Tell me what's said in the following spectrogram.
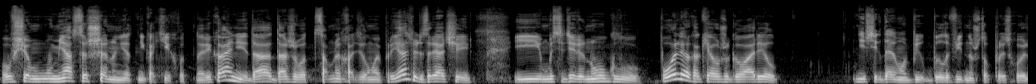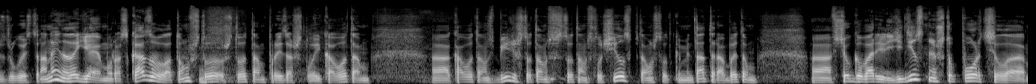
В общем, у меня совершенно нет никаких вот нареканий, да, даже вот со мной ходил мой приятель зрячий, и мы сидели на углу поля, как я уже говорил, не всегда ему было видно, что происходит с другой стороны. Иногда я ему рассказывал о том, что, что там произошло, и кого там, а, кого там сбили, что там, что там случилось, потому что вот комментаторы об этом все говорили. Единственное, что портило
